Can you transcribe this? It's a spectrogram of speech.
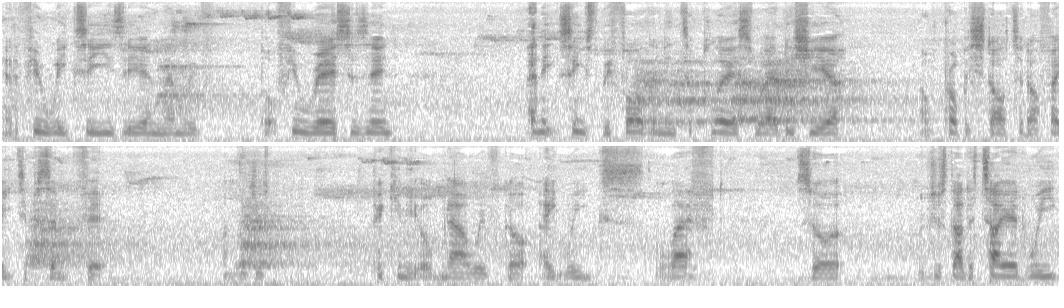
had a few weeks easy, and then we've put a few races in, and it seems to be falling into place where this year I've probably started off 80% fit and we're just picking it up now. We've got eight weeks left, so we've just had a tired week,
